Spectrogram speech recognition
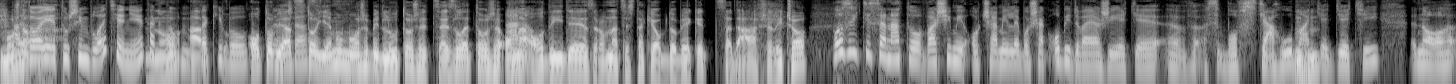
Možno... A to je, tuším, v lete, nie? Tak no, to, taký bol O to viac čas. to jemu môže byť ľúto, že cez leto, že ona áno. odíde zrovna cez také obdobie, keď sa dá všeličo. Pozrite sa na to vašimi očami, lebo však obidvaja žijete e, v, vo vzťahu, mm-hmm. máte deti. No,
